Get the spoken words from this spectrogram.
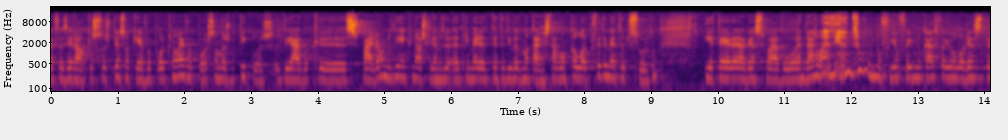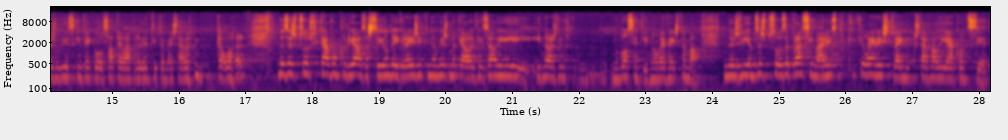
a fazer algo que as pessoas pensam que é vapor, que não é vapor, são umas gotículas de água que se espalham. No dia em que nós fizemos a primeira tentativa de montagem estava um calor perfeitamente absurdo e até era abençoado andar lá dentro. Não fui eu, foi, no caso foi o Lourenço, depois no dia seguinte é que eu saltei lá para dentro e também estava calor. Mas as pessoas ficavam curiosas, saíam da igreja e tinham mesmo aquela visão e, e nós, no bom sentido, não levem isto a mal, mas víamos as pessoas aproximarem-se porque aquilo era estranho o que estava ali a acontecer.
